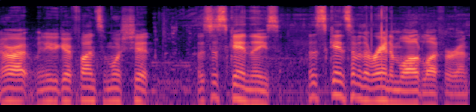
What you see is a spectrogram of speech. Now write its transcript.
Alright, we need to go find some more shit. Let's just scan these. Let's scan some of the random wildlife around.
